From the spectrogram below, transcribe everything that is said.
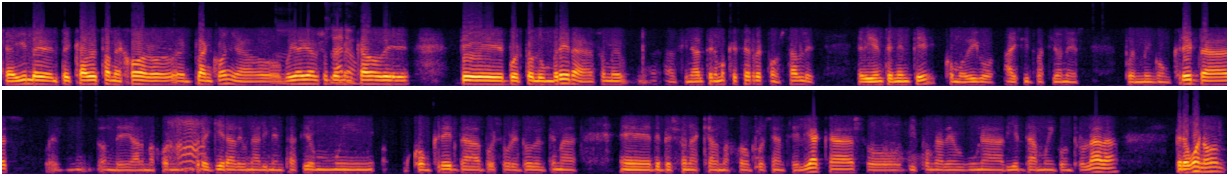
que ahí el, pescado está mejor en plan coña o mm, voy a ir al supermercado de de Puerto Lumbrera. al final tenemos que ser responsables. Evidentemente, como digo, hay situaciones pues muy concretas, pues donde a lo mejor requiera de una alimentación muy concreta, pues sobre todo el tema eh, de personas que a lo mejor pues sean celíacas o disponga de alguna dieta muy controlada. Pero bueno,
